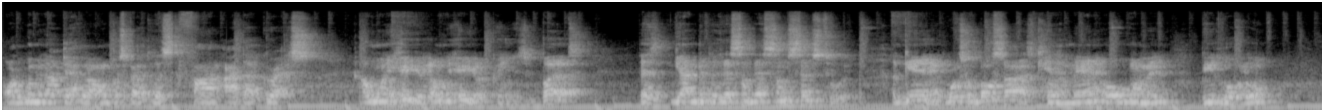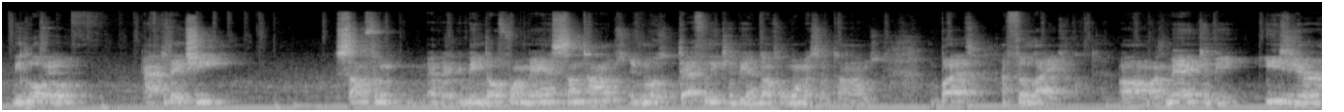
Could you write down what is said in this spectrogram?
or the women out there have their own perspective. That's fine. I digress. I want to hear you. I want to hear your opinions, but there's got there's some there's some sense to it. Again, it works for both sides. Can a man or a woman be loyal, be loyal after they cheat? Some for it can be no for a man sometimes. It most definitely can be enough for a woman sometimes. But I feel like um, a man can be easier,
